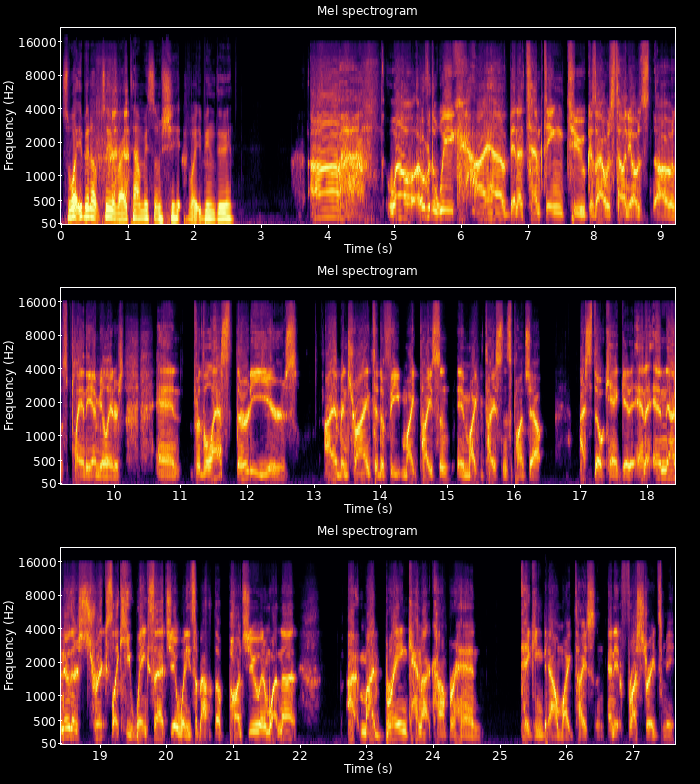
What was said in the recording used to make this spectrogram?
So what you been up to, Ray? Tell me some shit. What you been doing? Uh, well, over the week I have been attempting to because I was telling you I was I was playing the emulators, and for the last thirty years I have been trying to defeat Mike Tyson in Mike Tyson's Punch Out. I still can't get it, and and I know there's tricks like he winks at you when he's about to punch you and whatnot. I, my brain cannot comprehend taking down Mike Tyson, and it frustrates me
